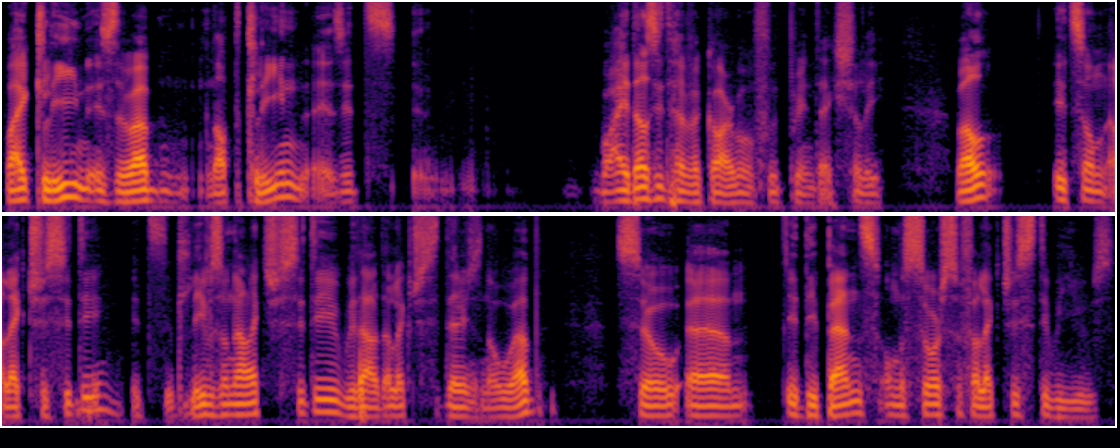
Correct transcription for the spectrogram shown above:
Why clean is the web not clean? Is it? Why does it have a carbon footprint actually? Well, it's on electricity. It's, it lives on electricity. Without electricity, there is no web. So um, it depends on the source of electricity we use.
